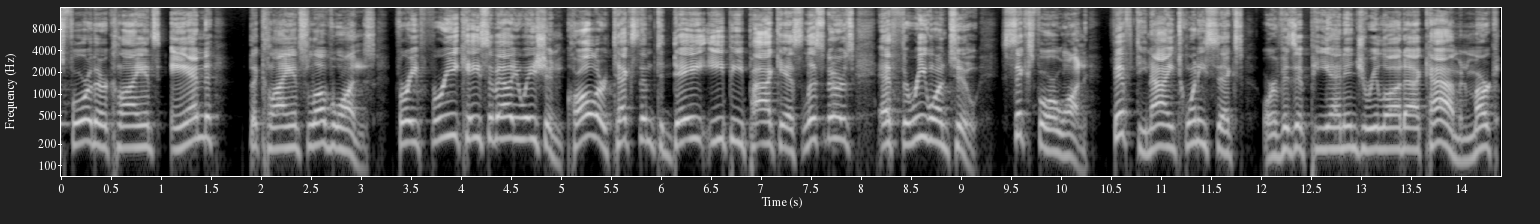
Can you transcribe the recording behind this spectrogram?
for their clients and the client's loved ones. For a free case evaluation, call or text them today, EP Podcast listeners, at 312 641 5926 or visit pninjurylaw.com. And Mark,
